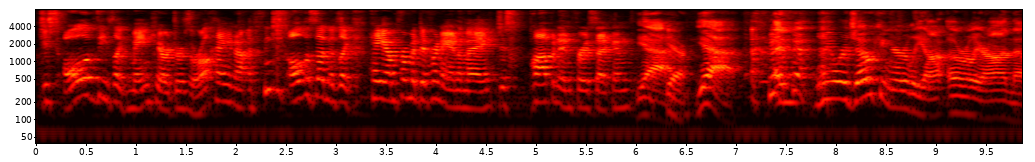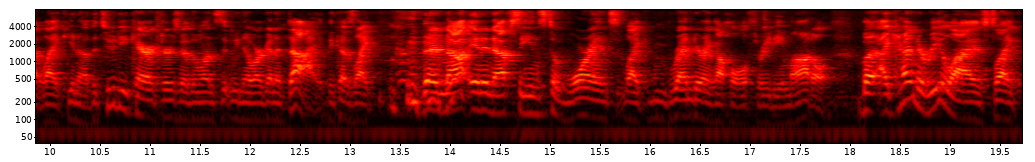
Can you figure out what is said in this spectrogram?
just all of these like main characters are all hanging out and then just all of a sudden it's like hey i'm from a different anime just popping in for a second Yeah, Yeah. yeah. And we were joking early on, earlier on that like you know the 2D characters are the ones that we know are going to die because like they're not in enough scenes to warrant like rendering a whole 3D model. But I kind of realized like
